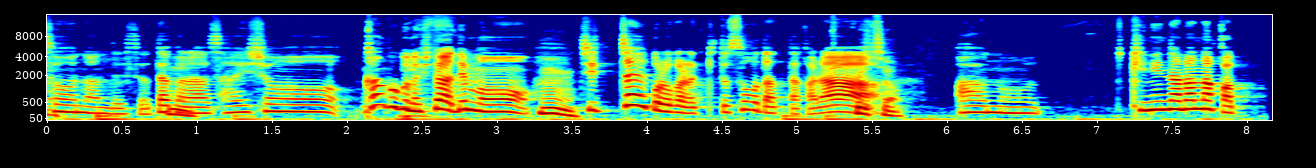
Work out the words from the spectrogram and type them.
そうなんですよ。だから最初、韓国の人はでも、ちっちゃい頃からきっとそうだったから、あの、気にならなかった。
